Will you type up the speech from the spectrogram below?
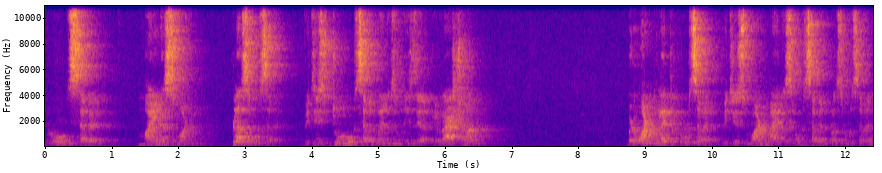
root 7 minus 1 plus root 7 which is 2 root 7 minus 1 is uh, irrational but 1 related to root 7 which is 1 minus root 7 plus root 7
